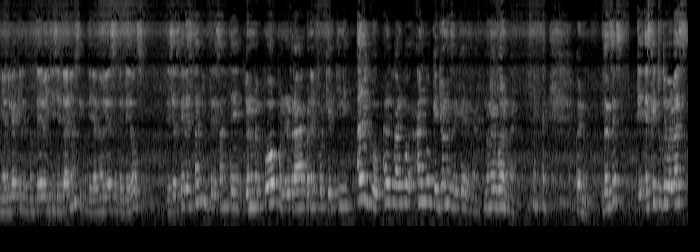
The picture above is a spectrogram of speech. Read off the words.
mi amiga que les conté de 27 años y que tenía novia de 72? Decías que él es tan interesante, yo no me puedo poner brava con él porque él tiene algo, algo, algo, algo que yo no sé qué, no me puedo bueno, entonces, e, es que tú te vuelvas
